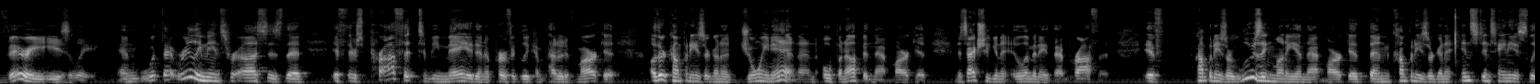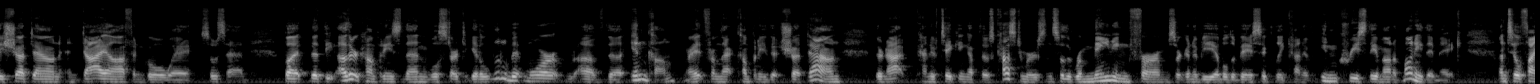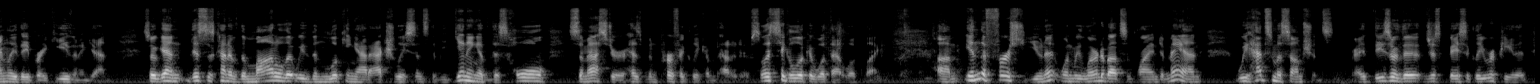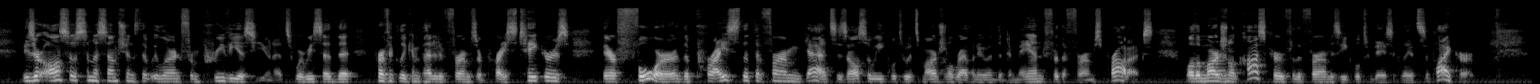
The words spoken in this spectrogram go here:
very easily and what that really means for us is that if there's profit to be made in a perfectly competitive market, other companies are going to join in and open up in that market. And it's actually going to eliminate that profit. If companies are losing money in that market, then companies are going to instantaneously shut down and die off and go away. So sad. But that the other companies then will start to get a little bit more of the income, right, from that company that shut down. They're not kind of taking up those customers. And so the remaining firms are going to be able to basically kind of increase the amount of money they make until finally they break even again. So again, this is kind of the model that we've been looking at actually since the beginning of this whole semester has been perfectly competitive. So let's take a look at what that looked like. Um, in the first unit, when we learned about supply and demand, we had some assumptions, right? These are the just basically repeated. These are also some assumptions that we learned from previous units where we said that perfectly competitive firms are price takers. Therefore, the price that the firm gets is also equal to its marginal revenue and the demand for the firm's products, while the marginal cost curve for the firm is equal to basically its supply curve.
